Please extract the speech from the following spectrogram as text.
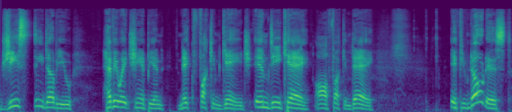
GCW heavyweight champion Nick fucking Gage, MDK, all fucking day. If you noticed,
